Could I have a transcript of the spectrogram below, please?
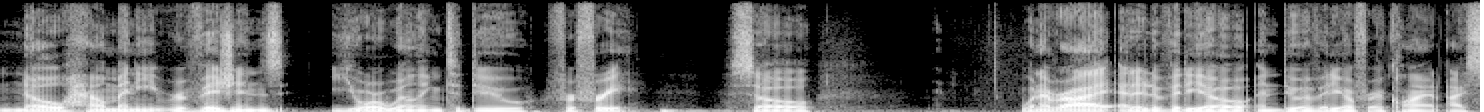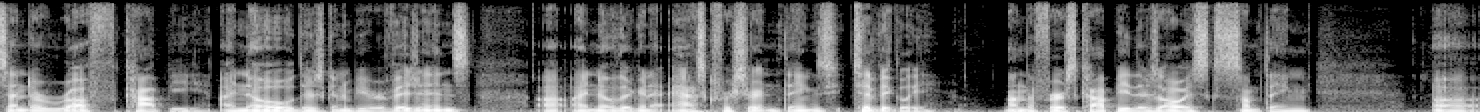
know how many revisions you're willing to do for free. So whenever I edit a video and do a video for a client, I send a rough copy. I know there's going to be revisions. Uh, I know they're going to ask for certain things. Typically, on the first copy, there's always something uh,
